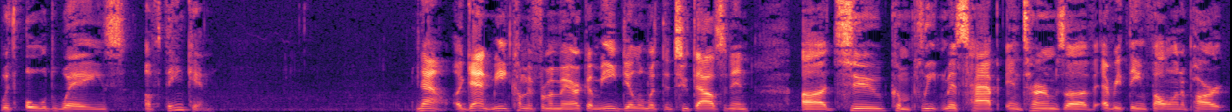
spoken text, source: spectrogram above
with old ways of thinking. Now, again, me coming from America, me dealing with the 2002 complete mishap in terms of everything falling apart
